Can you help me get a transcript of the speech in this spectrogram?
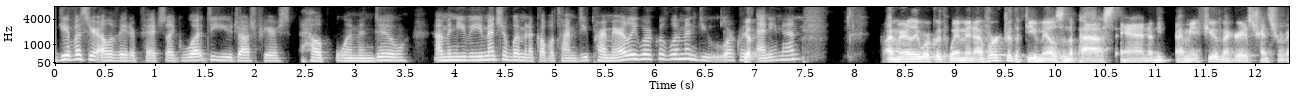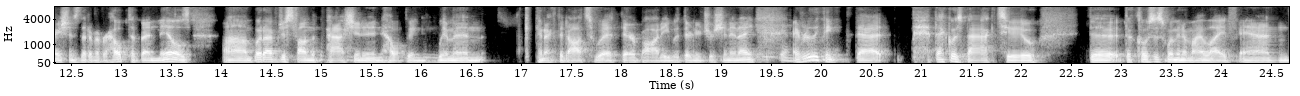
give us your elevator pitch. Like, what do you, Josh Pierce, help women do? I mean, you you mentioned women a couple times. Do you primarily work with women? Do you work with yep. any men? primarily work with women. I've worked with a few males in the past, and I mean, I mean, a few of my greatest transformations that I've ever helped have been males. Um, but I've just found the passion in helping women connect the dots with their body, with their nutrition, and I, yeah. I really think that that goes back to the the closest women in my life, and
